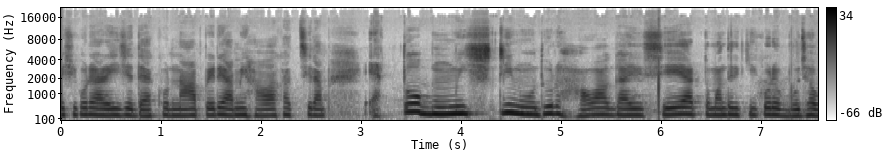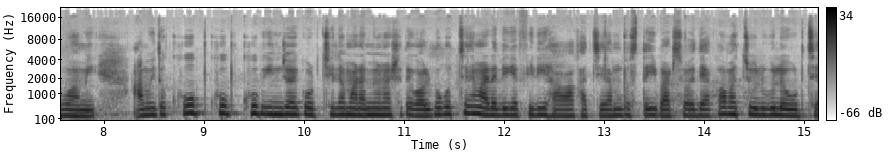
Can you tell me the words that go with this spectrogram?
বেশি করে। আর এই যে দেখো, না পেরে আমি হাওয়া খাচ্ছিলাম। এত মিষ্টি মধুর হাওয়া গায়ে, সে আর তোমাদের কি করে বোঝাবো আমি? আমি তো খুব খুব খুব এনজয় করছিলাম আর আমি ওনার সাথে গল্প করছিলাম আর এদিকে ফ্রি হাওয়া খাচ্ছিলাম, বুঝতেই পারছ। দেখো আমার চুলগুলো উঠছে।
